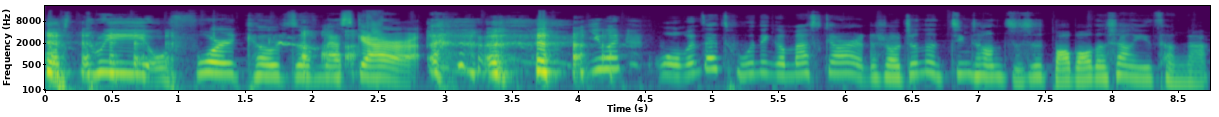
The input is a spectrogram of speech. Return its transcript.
or three or four coats of mascara 。因为我们在涂那个 mascara 的时候，真的经常只是薄薄的上一层啊。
